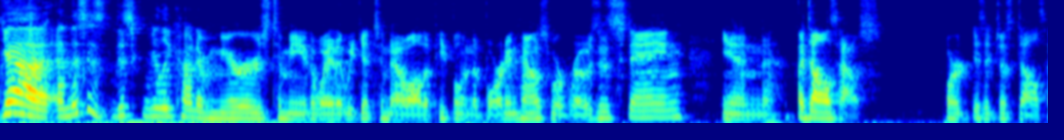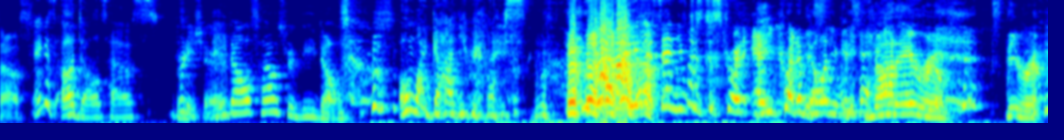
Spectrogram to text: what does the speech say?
Yeah, and this is this really kind of mirrors to me the way that we get to know all the people in the boarding house where Rose is staying in a doll's house. Or is it just doll's house? I think it's a doll's house. Pretty Is it sure. A doll's house or the doll's house? Oh my god, you guys. you just saying you've just destroyed any credibility we it's have. not a room. It's the room.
